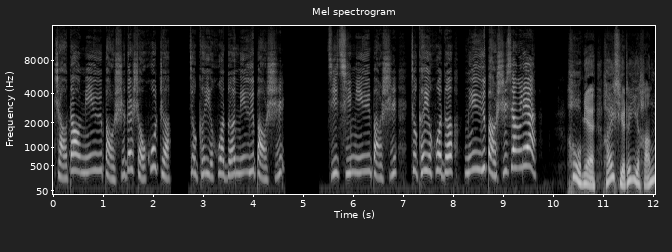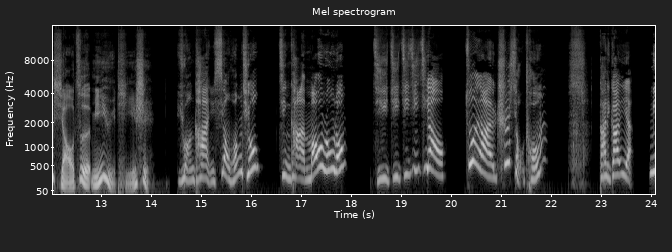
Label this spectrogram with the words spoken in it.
找到谜语宝石的守护者，就可以获得谜语宝石；集齐谜语宝石，就可以获得谜语宝石项链。”后面还写着一行小字谜语提示：“远看像黄球，近看毛茸茸，叽叽叽叽叫，最爱吃小虫。”咖喱咖喱。谜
